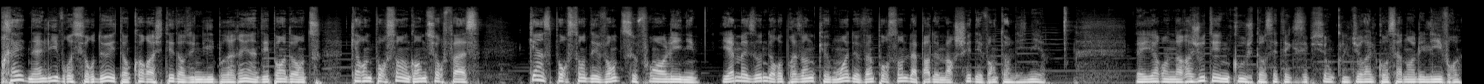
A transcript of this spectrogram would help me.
Près d'un livre sur deux est encore acheté dans une librairie indépendante, 40% en grande surface. 15% des ventes se font en ligne et Amazon ne représente que moins de 20% de la part de marché des ventes en ligne. D'ailleurs, on a rajouté une couche dans cette exception culturelle concernant les livres.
